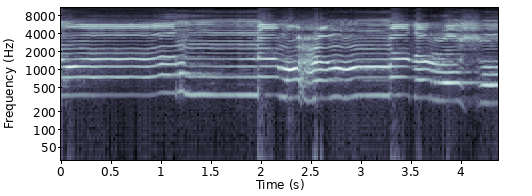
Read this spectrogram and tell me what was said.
أن محمدا رسول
